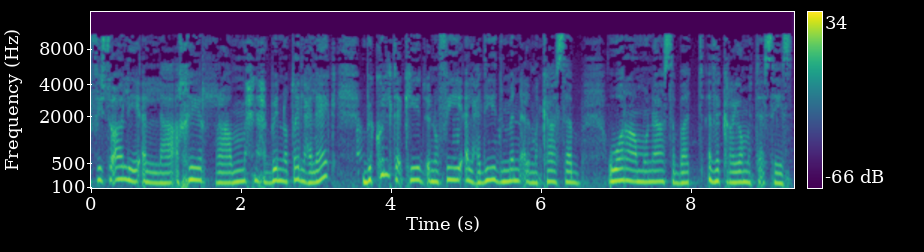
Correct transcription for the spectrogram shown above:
في سؤالي الأخير إحنا حابين نطيل عليك بكل تأكيد أنه في العديد من المكاسب وراء مناسبة ذكرى يوم التأسيس.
